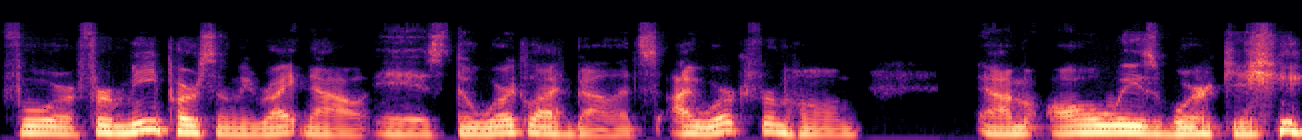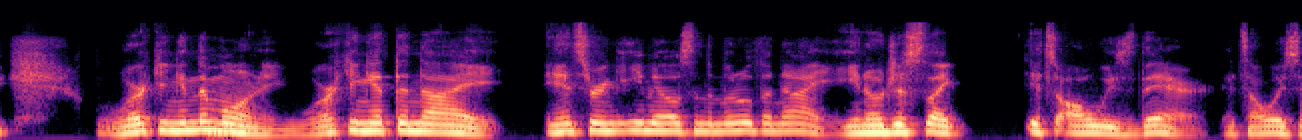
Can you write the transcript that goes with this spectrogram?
for for me personally right now is the work life balance i work from home i'm always working working in the mm-hmm. morning working at the night answering emails in the middle of the night you know just like it's always there it's always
